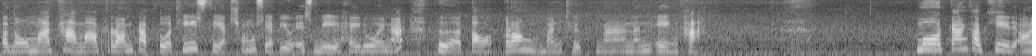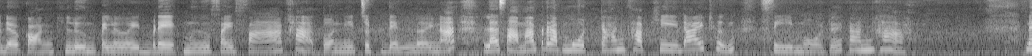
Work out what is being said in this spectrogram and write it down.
ตโนมัติค่ะ มาพร้อมกับตัวที่เสียบช่องเสียบ USB ให้ด้วยนะ เผื่อต่อกล้องบันทึกหน้านั่นเองค่ะโหมดการขับขี่อ๋อเดี๋ยวก่อนลืมไปเลยเบรกมือไฟฟ้าค่ะ ตัวนี้จุดเด่นเลยนะ และสามารถปรับโหมดการขับขี่ได้ถึง 4 โหมดด้วยกันค่ะ ใน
